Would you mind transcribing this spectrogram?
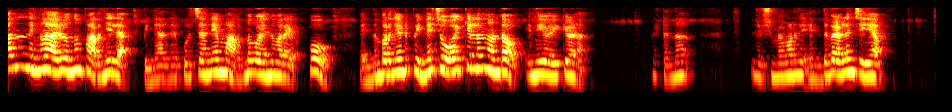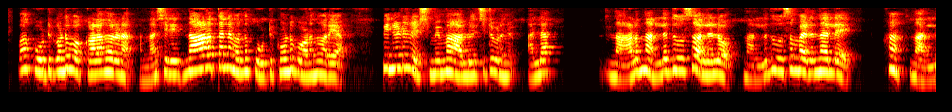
അന്ന് നിങ്ങൾ ആരും ഒന്നും പറഞ്ഞില്ല. പിന്നെ അതിനെക്കുറിച്ച് തന്നെ ഞാൻ മറന്നുപോയെന്ന് പറയാം. ഓ എന്നും പറഞ്ഞുകൊണ്ട് പിന്നെ ചോദിക്കില്ലെന്നുണ്ടോ? എന്ന് ചോദിക്കുകയാണ് പെട്ടെന്ന് ലക്ഷ്മി പറഞ്ഞു എന്ത് വെള്ളം ചെയ്യാം. വാ കൂട്ടിക്കൊണ്ട് പൊക്കോളാന്ന് പറയണം. എന്നാ ശരി നാളെ തന്നെ വന്ന് കൂട്ടിക്കൊണ്ട് പോകണമെന്ന് പറയാം. പിന്നീട് ലക്ഷ്മിയമ്മ ആലോചിച്ചിട്ട് പറഞ്ഞു അല്ല നാളെ നല്ല ദിവസം അല്ലല്ലോ നല്ല ദിവസം വരുന്നല്ലേ നല്ല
